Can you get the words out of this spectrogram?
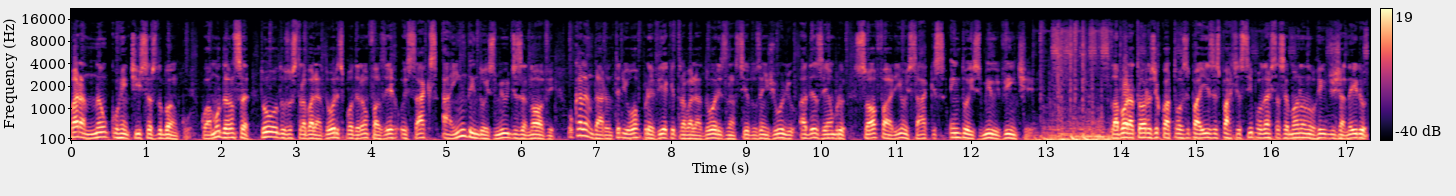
para não correntistas do banco. Com a mudança, todos os trabalhadores poderão fazer os saques ainda em 2019. O calendário anterior previa que trabalhadores nascidos em julho a dezembro só fariam os saques em 2020. Laboratórios de 14 países participam nesta semana no Rio de Janeiro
